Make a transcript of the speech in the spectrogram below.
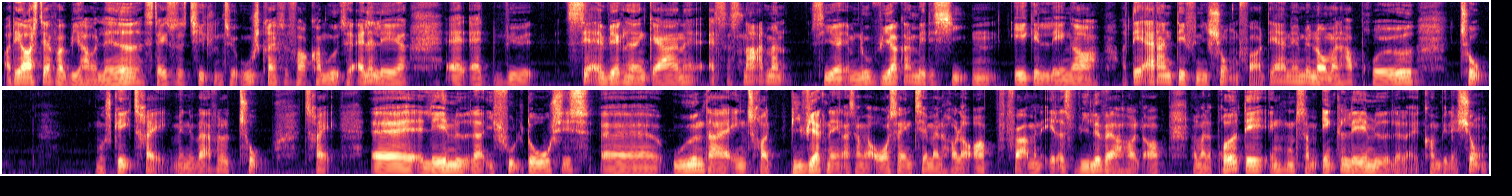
og det er også derfor, at vi har lavet statusartiklen til ugeskriftet for at komme ud til alle læger, at, at vi ser i virkeligheden gerne, at så snart man siger, at nu virker medicinen ikke længere, og det er der en definition for, det er nemlig, når man har prøvet to måske tre, men i hvert fald to, tre øh, lægemidler i fuld dosis, øh, uden der er indtrådt bivirkninger, som er årsagen til, at man holder op, før man ellers ville være holdt op. Når man har prøvet det, enten som enkelt lægemiddel eller i kombination,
